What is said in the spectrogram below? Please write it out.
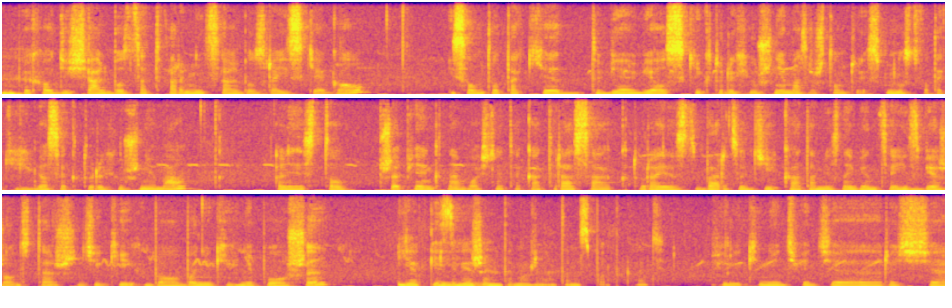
Hmm. Wychodzi się albo z Zatwarnicy, albo z Rajskiego. I są to takie dwie wioski, których już nie ma. Zresztą tu jest mnóstwo takich wiosek, których już nie ma. Ale jest to przepiękna właśnie taka trasa, która jest bardzo dzika. Tam jest najwięcej zwierząt też dzikich, bo, bo nikt ich nie płoszy. Jakie I- zwierzęta można tam spotkać? Wilki, niedźwiedzie, rysie,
